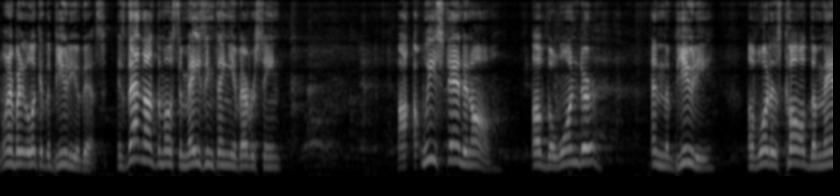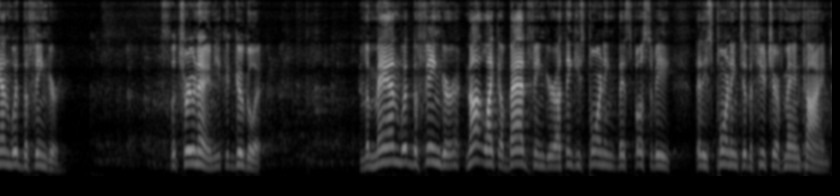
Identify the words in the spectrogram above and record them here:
I want everybody to look at the beauty of this. Is that not the most amazing thing you've ever seen? Uh, uh we stand in awe of the wonder and the beauty of what is called the man with the finger. It's the true name. You can Google it. The man with the finger, not like a bad finger. I think he's pointing, they're supposed to be that he's pointing to the future of mankind.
